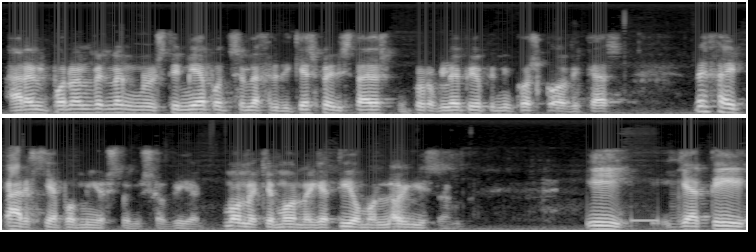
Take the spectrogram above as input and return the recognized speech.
Άρα λοιπόν, αν δεν αναγνωριστεί μία από τις ελαφρυντικές περιστάσεις που προβλέπει ο ποινικός κώδικας, δεν θα υπάρχει απομείωση των ισοβίων. Μόνο και μόνο γιατί ομολόγησαν ή γιατί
